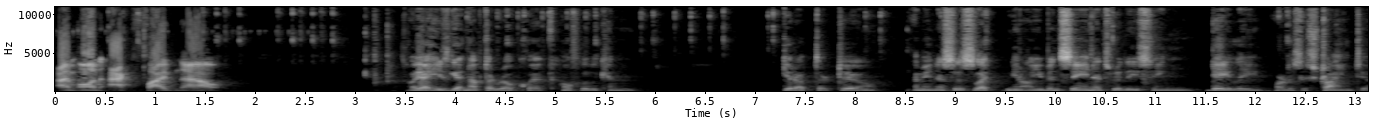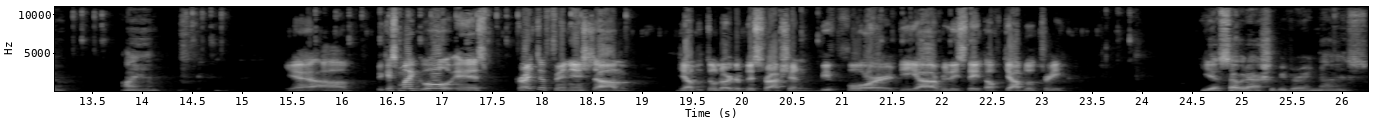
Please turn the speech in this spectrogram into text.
I'm on Act 5 now. Oh yeah, he's getting up there real quick. Hopefully we can get up there too. I mean, this is like, you know, you've been seeing it's releasing daily, or at least it's trying to. I am. Yeah, um, because my goal is try to finish um, Diablo 2 Lord of Destruction before the uh, release date of Diablo 3. Yes, that would actually be very nice.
